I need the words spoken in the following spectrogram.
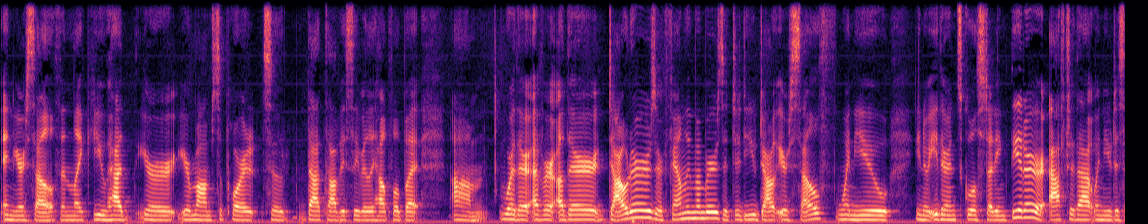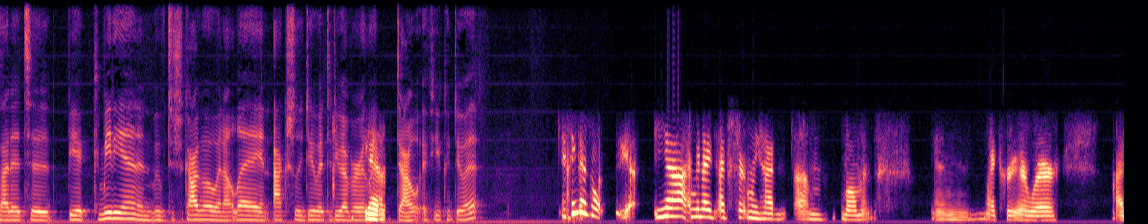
in yourself and like you had your your mom's support so that's obviously really helpful but um, were there ever other doubters or family members or did you doubt yourself when you you know either in school studying theater or after that when you decided to be a comedian and move to chicago and la and actually do it did you ever like doubt if you could do it I think there's a yeah yeah. I mean, I, I've certainly had um, moments in my career where I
